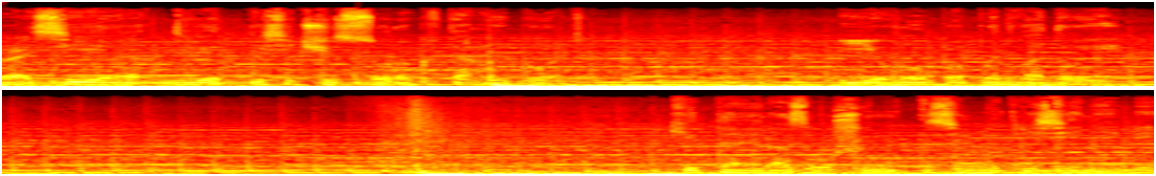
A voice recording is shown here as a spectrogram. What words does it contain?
Россия, 2042 год. Европа под водой. Китай разрушен землетрясениями.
